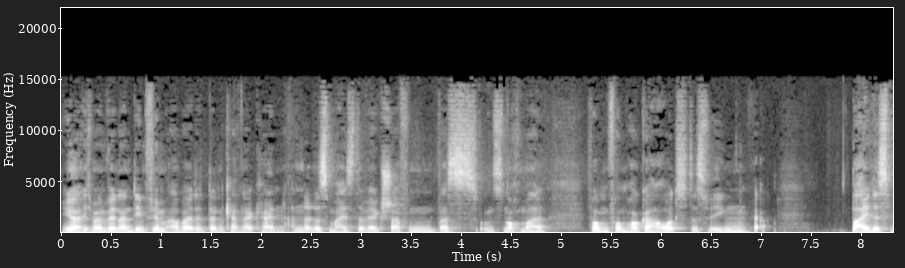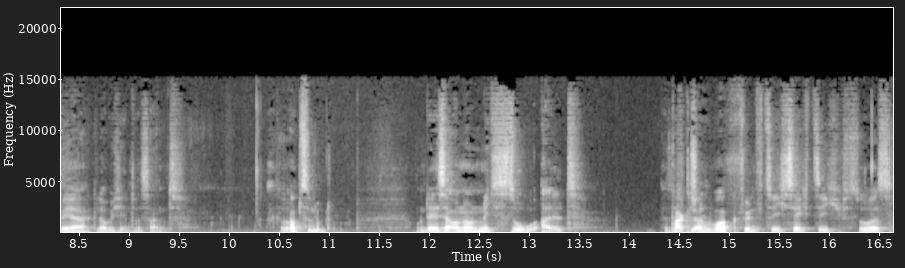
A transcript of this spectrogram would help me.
Ja, ich meine, wenn er an dem Film arbeitet, dann kann er kein anderes Meisterwerk schaffen, was uns nochmal vom, vom Hocker haut. Deswegen Ja. beides wäre, glaube ich, interessant. Also, Absolut. Und der ist ja auch noch nicht so alt. Also Park glaub, Chan-wook? 50, 60, sowas.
